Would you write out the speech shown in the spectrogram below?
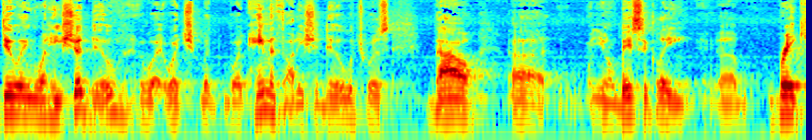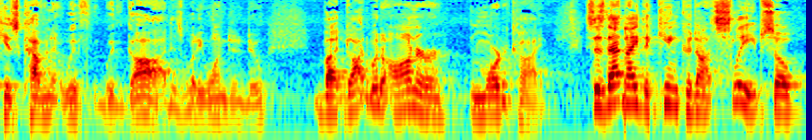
doing what he should do, which what, what Haman thought he should do, which was bow, uh, you know, basically uh, break his covenant with with God is what he wanted to do but God would honor Mordecai. It says that night the king could not sleep, so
